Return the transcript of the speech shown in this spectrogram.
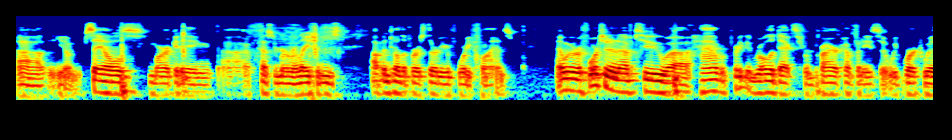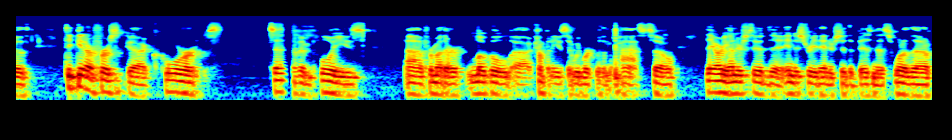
Uh, you know, sales, marketing, uh, customer relations, up until the first 30 or 40 clients. And we were fortunate enough to uh, have a pretty good Rolodex from prior companies that we'd worked with to get our first uh, core set of employees uh, from other local uh, companies that we worked with in the past. So they already understood the industry, they understood the business. One of the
